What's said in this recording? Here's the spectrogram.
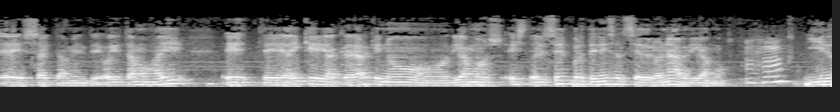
Exactamente. Hoy estamos ahí. Este, hay que aclarar que no, digamos, es, el set pertenece al Cedronar, digamos. Y a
